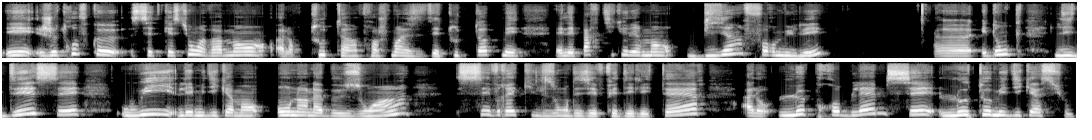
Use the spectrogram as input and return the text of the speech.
Et je trouve que cette question a vraiment, alors toutes, hein, franchement, elles étaient toutes top, mais elle est particulièrement bien formulée. Euh, et donc, l'idée, c'est, oui, les médicaments, on en a besoin. C'est vrai qu'ils ont des effets délétères. Alors, le problème, c'est l'automédication.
